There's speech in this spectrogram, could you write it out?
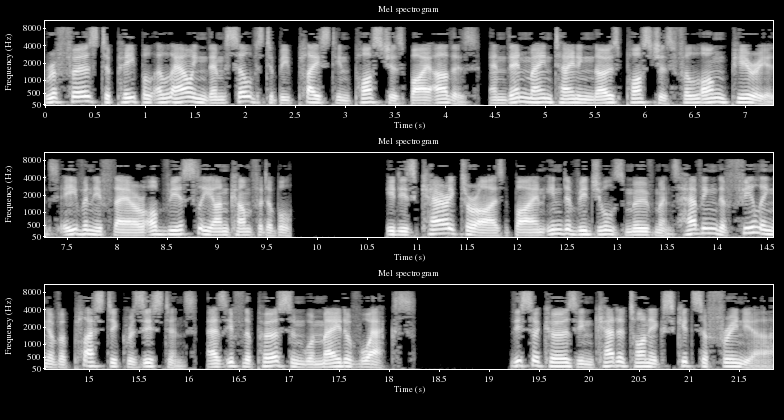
refers to people allowing themselves to be placed in postures by others, and then maintaining those postures for long periods even if they are obviously uncomfortable. It is characterized by an individual's movements having the feeling of a plastic resistance, as if the person were made of wax. This occurs in catatonic schizophrenia,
